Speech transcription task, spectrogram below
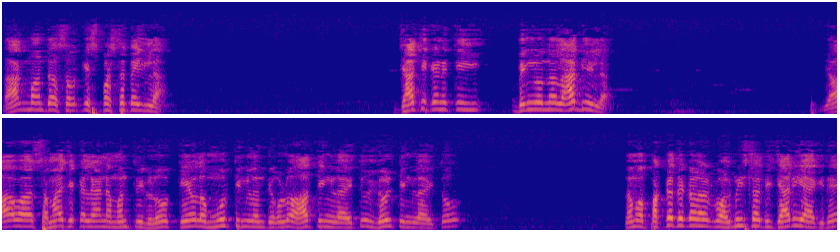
Nagamohan Das ಅವರಿಗೆ ಸ್ಪಷ್ಟತೆ ಇಲ್ಲ. ಜಾತಿ ಗಣತಿ ಬೆಂಗಳೂರಿನಲ್ಲಿ ಆಗಲಿಲ್ಲ. ಯಾವ ಸಮಾಜ ಕಲ್ಯಾಣ ಮಂತ್ರಿಗಳು ಕೇವಲ ಮೂರು ತಿಂಗಳಂತಿಗಳು ಆರು ತಿಂಗಳಾಯಿತು, ಏಳು ತಿಂಗಳಾಯಿತು, ನಮ್ಮ ಪಕ್ಕದ ಮೀಸಲಾತಿ ಜಾರಿಯಾಗಿದೆ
